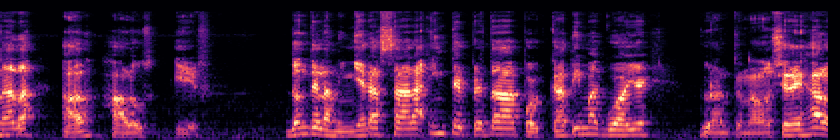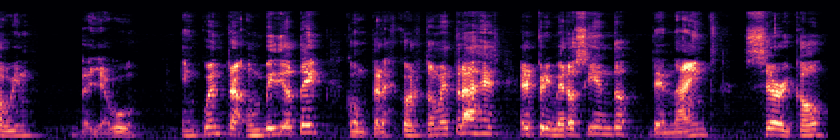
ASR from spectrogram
nada All Hallows Eve, donde la niñera Sara, interpretada por Katy Maguire durante una noche de Halloween, de Yabu, encuentra un videotape con tres cortometrajes, el primero siendo The Ninth Circle,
